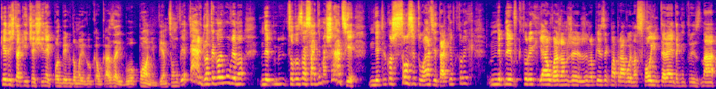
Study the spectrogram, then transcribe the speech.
Kiedyś taki Czesinek podbiegł do mojego Kaukaza i było po nim. Wiem, co mówię. Tak, dlatego mówię, no, co do zasady masz rację. Tylko że są sytuacje takie, w których, w których ja uważam, że, że no piesek ma prawo na swoim terenie, takim, który zna,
